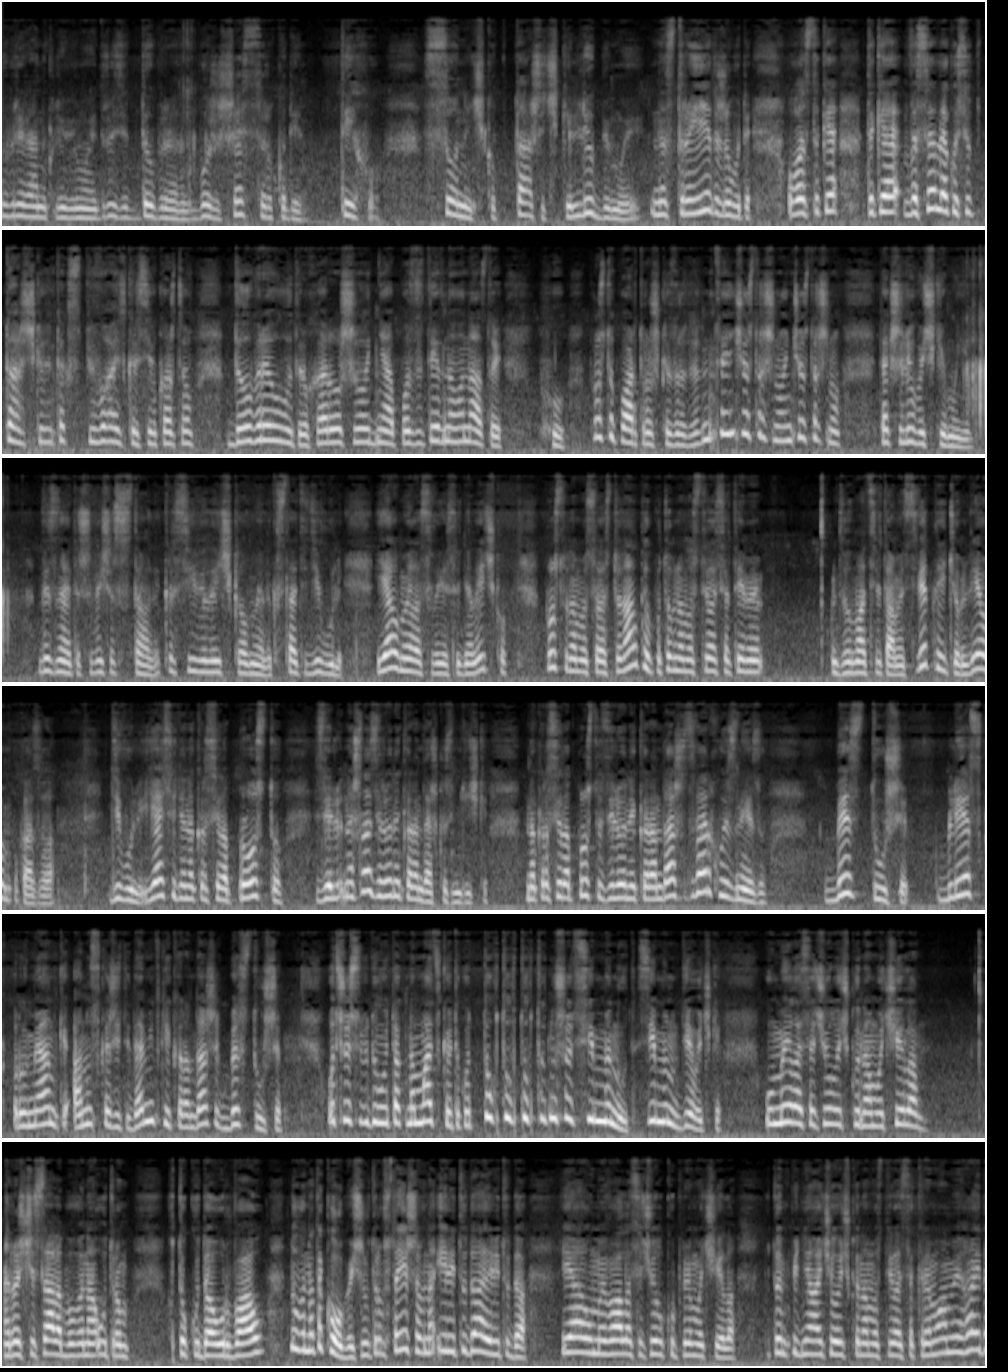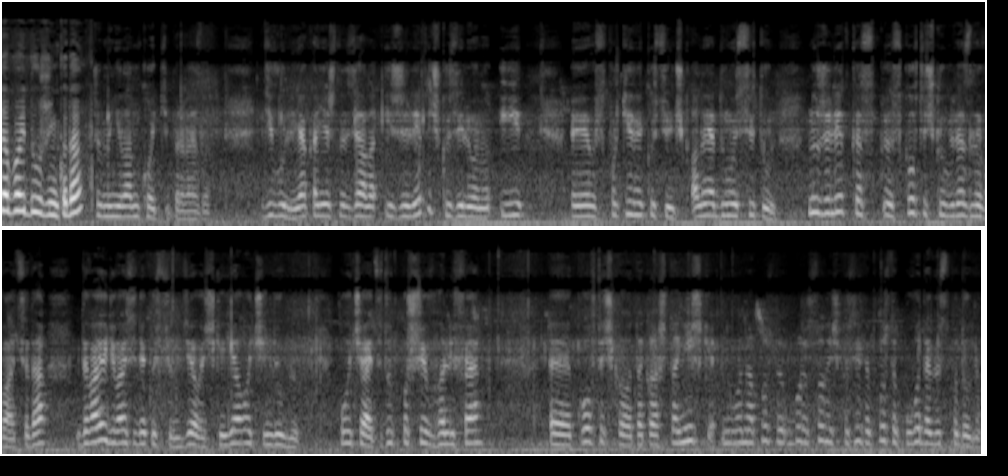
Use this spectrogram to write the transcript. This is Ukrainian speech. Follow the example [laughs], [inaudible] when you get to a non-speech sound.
Добрий ранок, любі мої друзі. Добрий ранок. Боже, 6.41. Тихо. Сонечко, пташечки, любі мої. Настроєння може бути. У вас таке, таке веселе якось у пташечки. Вони так співають красиво. Кажуть вам добре утро, хорошого дня, позитивного настрою. Фу, просто пар трошки зробити. Ну це нічого страшного, нічого страшного. Так що, любочки мої. Ви знаєте, що ви зараз встали, красиві личка вмили. Кстати, дівулі, я вмила своє сьогодні личко, просто намастилась тоналкою, потім намастилася тими двома цветами, светлый и темный. Я вам показывала. Дивули, я сегодня накрасила просто, зелё... нашла зеленый карандаш косметички, накрасила просто зеленый карандаш сверху и снизу, без туши. Блеск, румянки. А ну скажіть, дай мені такий карандашик без туші. От щось собі думаю, так намацькаю, так от тух-тух-тух, ну що, 7 минут, 7 минут, дівчатки. Умилася, чолочку намочила, розчесала, бо вона утром хто куди урвав. Ну, вона така обично, утром встаєш, а вона ілі туди, ілі туди. Я умивалася, чолку примочила. Потім підняла чолочку, намастилася кремами, гайда байдуженько, да? Що мені ланкотті привезли. Дівулі, я, звісно, взяла і жилеточку зелену, і е, спортивний костюмчик, але я думаю, світуль. Ну, жилетка з, з кофточкою буде зливатися, да? Давай одягай сьогодні костюм. Дівчатки, я дуже люблю. Получається, тут пошив галіфе, кофточка, отака, штанішки. Ну вона просто, боже, сонечко світить, просто погода безподобна.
